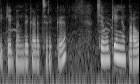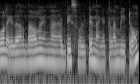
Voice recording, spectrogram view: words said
டிக்கெட் வந்து கிடச்சிருக்கு. சரி ஓகேங்க. பரவாயில்ல. எதாக இருந்தாலும் என்ன அப்படி சொல்லிட்டு நாங்கள் கிளம்பிட்டோம்.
